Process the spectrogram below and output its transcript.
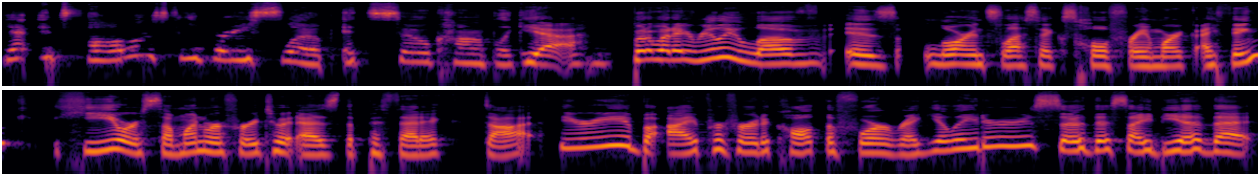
Yeah, it's all a slippery slope. It's so complicated. Yeah. But what I really love is Lawrence Lessig's whole framework. I think he or someone referred to it as the pathetic dot theory, but I prefer to call it the four regulators. So this idea that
